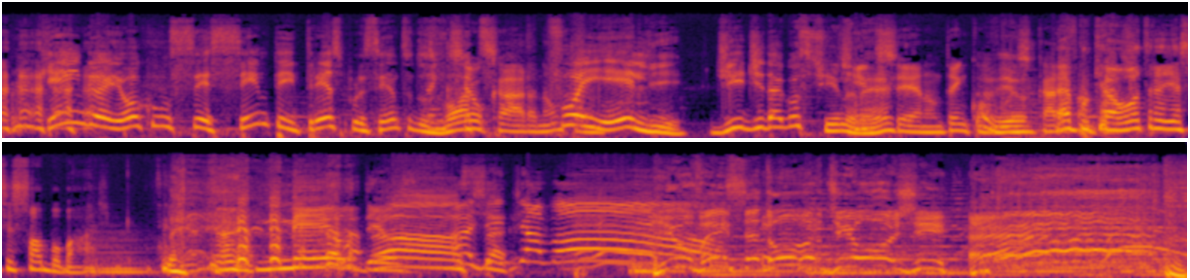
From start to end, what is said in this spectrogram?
Quem ganhou com 63% dos Tem votos o cara, não foi tem. ele, Didi D'Agostino, Tinha né? que ser, não tem como. Esse cara É porque a outra ia ser só bobagem. Meu Deus. Nossa. A gente já E o volta. vencedor de hoje é.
